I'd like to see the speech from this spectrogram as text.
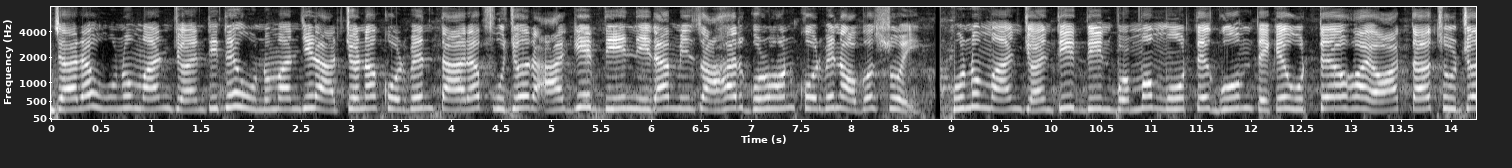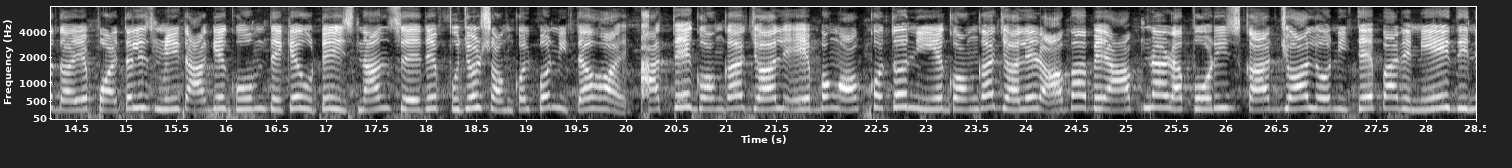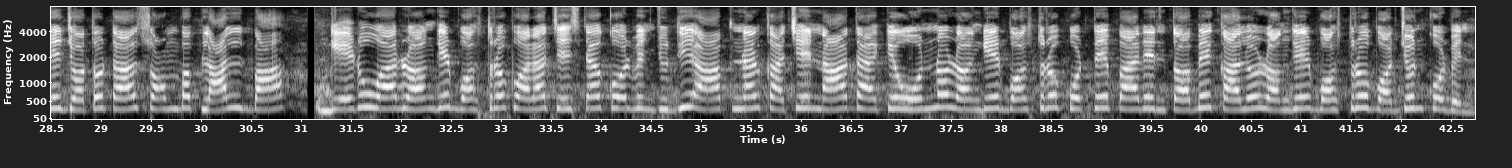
যারা হনুমান জয়ন্তীতে হনুমানজির অর্চনা করবেন, তারা পুজোর আগের দিন নিরামিষ আহার গ্রহণ করবেন অবশ্যই। হনুমান জয়ন্তীর দিন ব্রহ্ম মুহূর্তে ঘুম থেকে উঠতে হয়, অর্থাৎ সূর্যোদয়ে পঁয়তাল্লিশ মিনিট আগে ঘুম থেকে উঠে স্নান সেরে পুজোর সংকল্প নিতে হয়। হাতে গঙ্গা জল এবং অক্ষত নিয়ে গঙ্গা জলের অভাবে আপনারা পরিষ্কার জলও নিতে পারেন। এই দিনে যতটা সম্ভব লাল বা গেরুয়া রঙের বস্ত্র পরার চেষ্টা করবেন। যদি আপনার কাছে না থাকে অন্য রঙের বস্ত্র পরতে পারেন, তবে কালো রঙের বস্ত্র বর্জন করবেন।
